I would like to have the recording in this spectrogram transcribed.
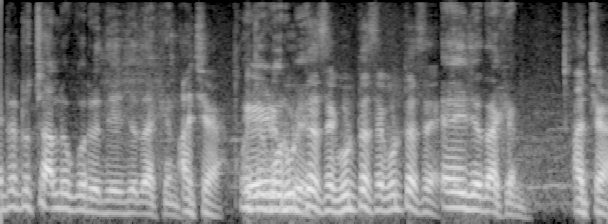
এটা একটু চালু করে দিয়ে যে দেখেন। আচ্ছা ঘুরতেছে ঘুরতেছে ঘুরতেছে। এই যে দেখেন। আচ্ছা।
